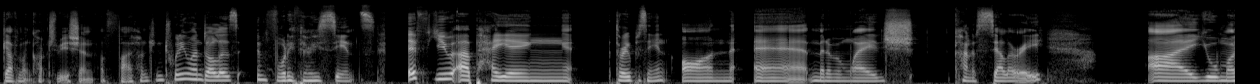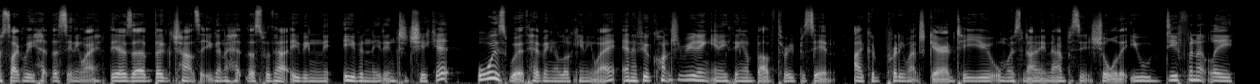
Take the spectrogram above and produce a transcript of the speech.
government contribution of $521.43. If you are paying 3% on a minimum wage kind of salary, I you'll most likely hit this anyway. There's a big chance that you're going to hit this without even even needing to check it. Always worth having a look anyway. And if you're contributing anything above 3%, I could pretty much guarantee you almost 99% sure that you will definitely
